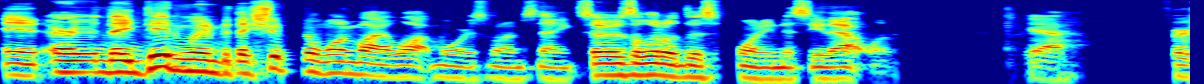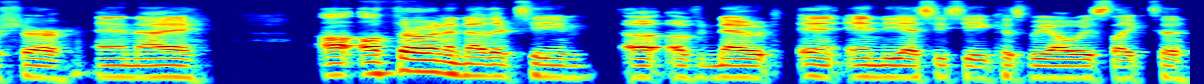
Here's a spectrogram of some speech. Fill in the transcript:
and or they did win, but they should have won by a lot more, is what I'm saying. So it was a little disappointing to see that one. Yeah, for sure, and I I'll, I'll throw in another team uh, of note in, in the SEC because we always like to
